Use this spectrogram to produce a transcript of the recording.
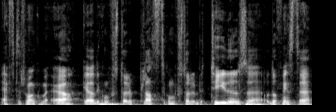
Efterfrågan kommer öka, det kommer få större plats, det kommer få större betydelse och då finns det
